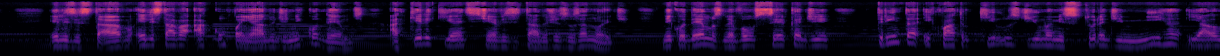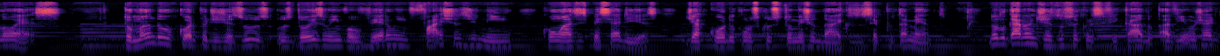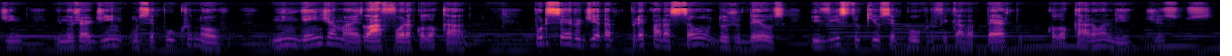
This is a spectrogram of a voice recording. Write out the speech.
Eles estavam, ele estava acompanhado de Nicodemos, aquele que antes tinha visitado Jesus à noite. Nicodemos levou cerca de 34 quilos de uma mistura de mirra e aloés. Tomando o corpo de Jesus, os dois o envolveram em faixas de linho com as especiarias, de acordo com os costumes judaicos do sepultamento. No lugar onde Jesus foi crucificado havia um jardim, e no jardim um sepulcro novo. Ninguém jamais lá fora colocado. Por ser o dia da preparação dos judeus e visto que o sepulcro ficava perto, colocaram ali Jesus.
